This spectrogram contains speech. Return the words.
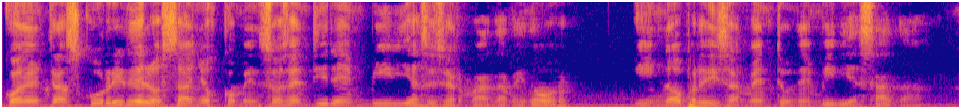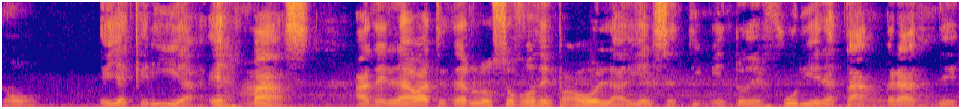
con el transcurrir de los años comenzó a sentir envidia hacia su hermana menor, y no precisamente una envidia sana, no. Ella quería, es más, anhelaba tener los ojos de Paola y el sentimiento de furia era tan grande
